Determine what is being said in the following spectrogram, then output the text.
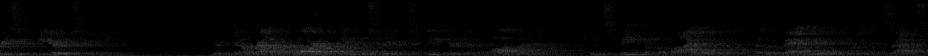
recent years, there's been a rather large industry of speakers and authors who speak of the Bible as a manual for success.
